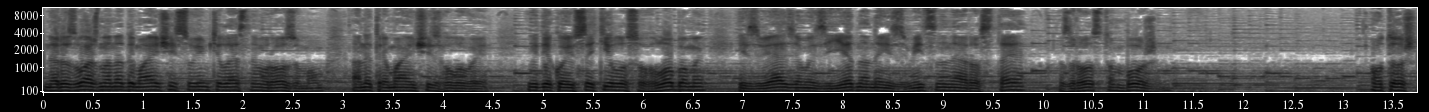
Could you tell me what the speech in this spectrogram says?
нерозважно надимаючись своїм тілесним розумом, а не тримаючись голови, від якої все тіло суглобами і зв'язями з'єднане і зміцнене росте з ростом Божим. Отож,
